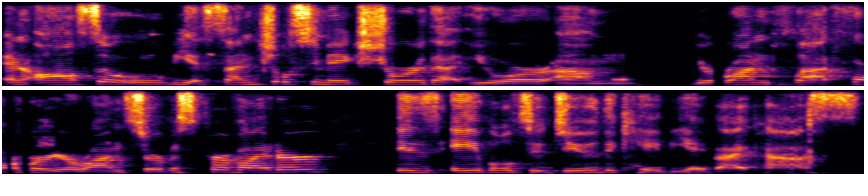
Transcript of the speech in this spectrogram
And also it will be essential to make sure that your, um, your RON platform or your RON service provider is able to do the KBA bypass.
